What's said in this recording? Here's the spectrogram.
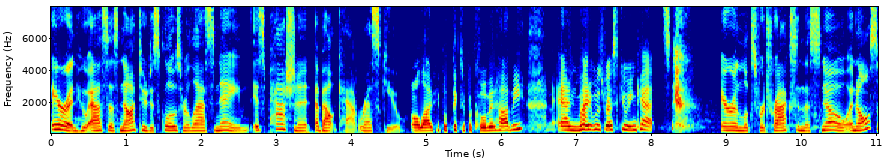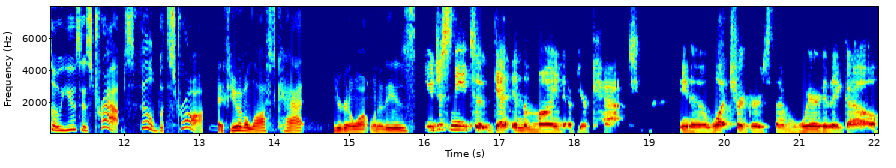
Erin, who asked us not to disclose her last name, is passionate about cat rescue. A lot of people picked up a COVID hobby, and mine was rescuing cats. Erin looks for tracks in the snow and also uses traps filled with straw. If you have a lost cat, you're going to want one of these. You just need to get in the mind of your cat. You know, what triggers them? Where do they go?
